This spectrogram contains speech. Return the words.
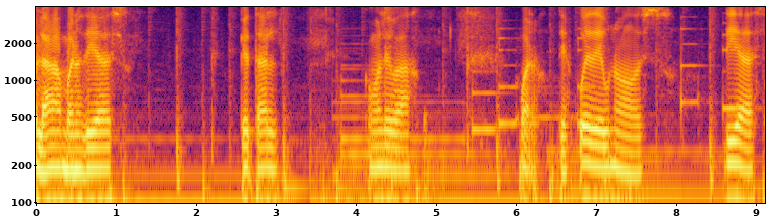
Hola, buenos días. ¿Qué tal? ¿Cómo le va? Bueno, después de unos días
